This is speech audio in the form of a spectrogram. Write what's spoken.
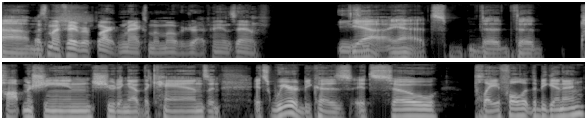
Um, That's my favorite part in Maximum Overdrive, hands down. Easy. yeah, yeah, it's the the pop machine shooting out the cans, and it's weird because it's so playful at the beginning.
